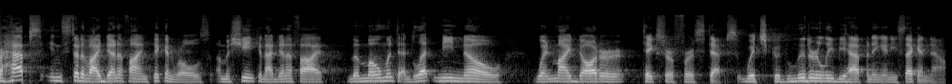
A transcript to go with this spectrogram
Perhaps instead of identifying pick and rolls, a machine can identify the moment and let me know when my daughter takes her first steps, which could literally be happening any second now.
